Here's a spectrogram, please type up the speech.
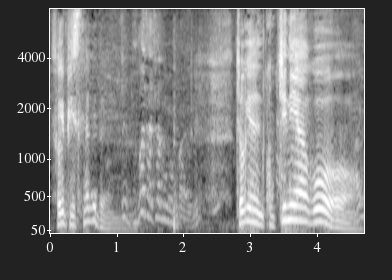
서기 비슷하거든. 누가 잘 찾는 건가요, 여기? 저기는 국진이하고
